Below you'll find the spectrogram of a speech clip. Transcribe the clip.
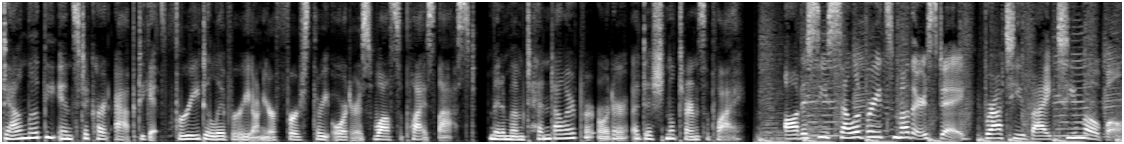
Download the Instacart app to get free delivery on your first three orders while supplies last. Minimum $10 per order, additional term supply. Odyssey celebrates Mother's Day, brought to you by T Mobile.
